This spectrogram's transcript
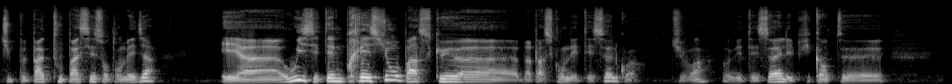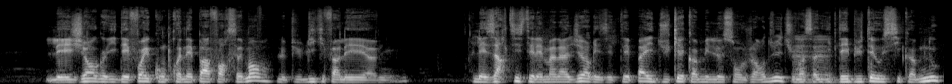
Tu peux pas tout passer sur ton média. Et euh, oui, c'était une pression parce que euh, bah parce qu'on était seul, quoi. Tu vois, on était seul. Et puis quand euh, les gens, des fois, ils comprenaient pas forcément le public, enfin les les artistes et les managers, ils étaient pas éduqués comme ils le sont aujourd'hui. Tu vois, ça, Mhm. ils débutaient aussi comme nous.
